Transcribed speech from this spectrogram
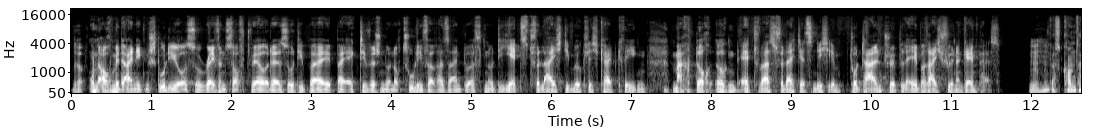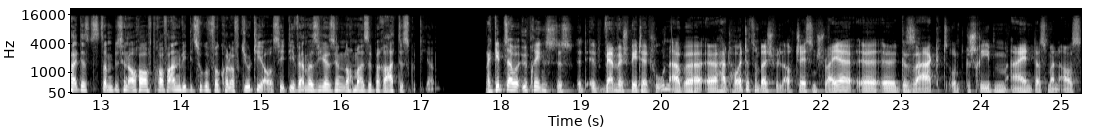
Ja. Und auch mit einigen Studios, so Raven Software oder so, die bei, bei Activision nur noch Zulieferer sein durften und die jetzt vielleicht die Möglichkeit kriegen, macht doch irgendetwas, vielleicht jetzt nicht im totalen AAA-Bereich für einen Game Pass. Mhm. Das kommt halt jetzt ein bisschen auch darauf an, wie die Zukunft von Call of Duty aussieht. Die werden wir sicher nochmal separat diskutieren. Da gibt's aber übrigens, das äh, werden wir später tun, aber äh, hat heute zum Beispiel auch Jason Schreier äh, äh, gesagt und geschrieben ein, dass man aus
